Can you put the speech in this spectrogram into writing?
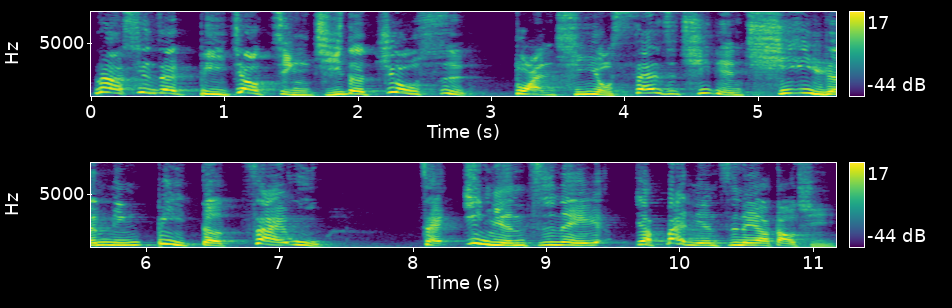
那现在比较紧急的就是短期有三十七点七亿人民币的债务，在一年之内要半年之内要到期，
